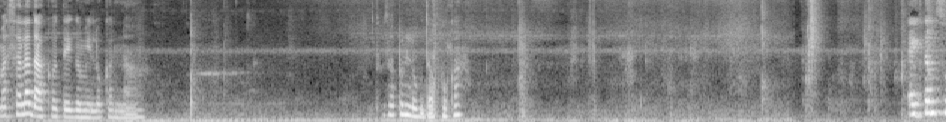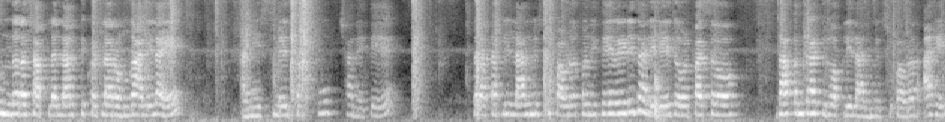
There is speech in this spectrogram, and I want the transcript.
मसाला दाखवते ग मी लोकांना. तुझा पण लुक दाखवू का? एकदम सुंदर असा आपला लाल तिखटला रंग आलेला आहे. आणि स्मेल पण खूप छान येते. तर आता आपली लाल मिरची पावडर पण इथे रेडी झालेली आहे. जवळपास दहा पंधरा किलो आपली लाल मिरची पावडर आहे.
